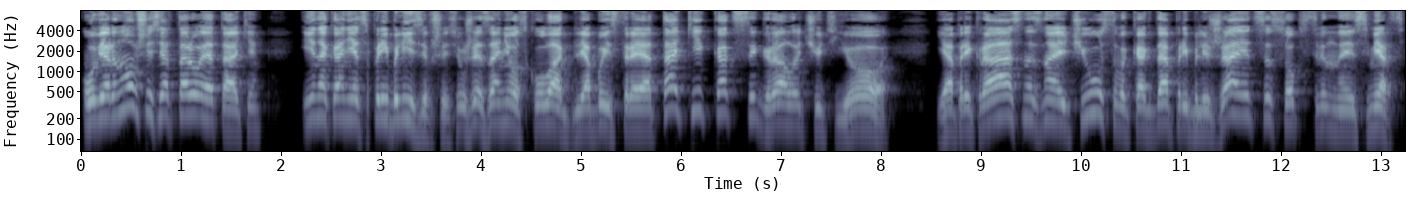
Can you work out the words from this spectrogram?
Увернувшись от второй атаки и, наконец, приблизившись, уже занес кулак для быстрой атаки, как сыграло чутье. Я прекрасно знаю чувство, когда приближается собственная смерть.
